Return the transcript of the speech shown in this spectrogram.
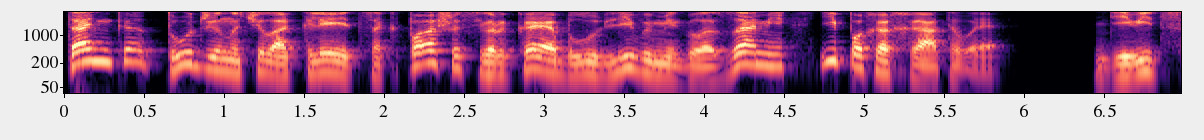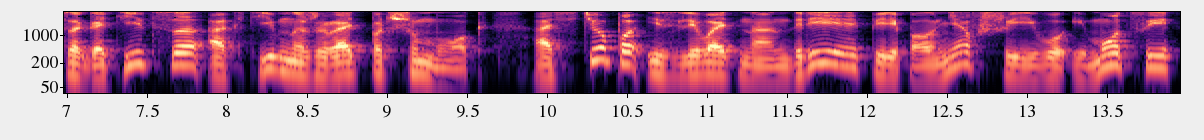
Танька тут же начала клеиться к Паше, сверкая блудливыми глазами и похохатывая. Девица готиться активно жрать под шумок, а Степа изливать на Андрея переполнявшие его эмоции,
